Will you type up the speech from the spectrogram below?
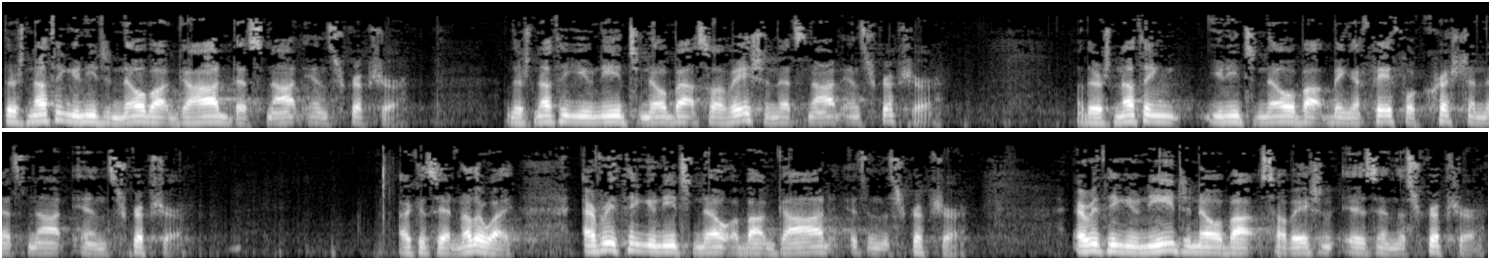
There's nothing you need to know about God that's not in scripture. There's nothing you need to know about salvation that's not in scripture. There's nothing you need to know about being a faithful Christian that's not in Scripture. I can say it another way. Everything you need to know about God is in the Scripture. Everything you need to know about salvation is in the Scripture.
